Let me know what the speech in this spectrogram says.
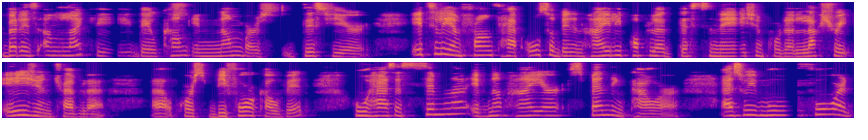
but it's unlikely they'll come in numbers this year. Italy and France have also been a highly popular destination for the luxury Asian traveler, uh, of course, before COVID, who has a similar, if not higher, spending power. As we move forward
